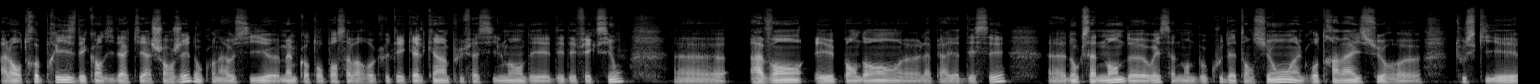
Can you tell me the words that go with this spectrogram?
à l'entreprise des candidats qui a changé. Donc on a aussi, euh, même quand on pense avoir recruté quelqu'un, plus facilement des, des défections. Avant et pendant euh, la période d'essai. Euh, donc ça demande, euh, oui, ça demande beaucoup d'attention, un gros travail sur tout ce qui est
